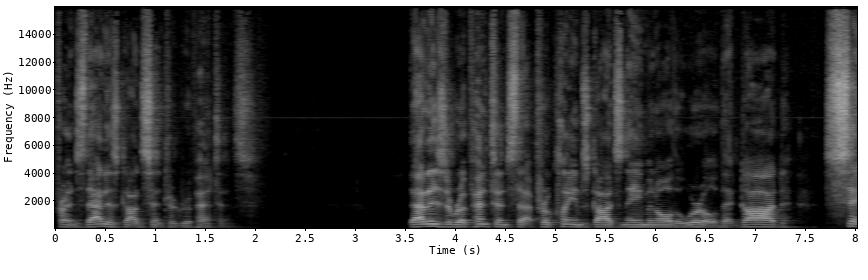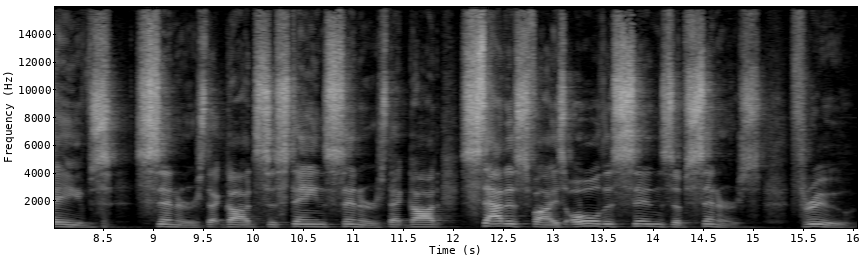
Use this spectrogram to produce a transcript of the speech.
Friends, that is God centered repentance. That is a repentance that proclaims God's name in all the world, that God saves sinners, that God sustains sinners, that God satisfies all the sins of sinners through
